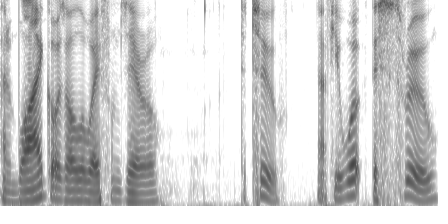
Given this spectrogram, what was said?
And y goes all the way from 0 to 2. Now if you work this through,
